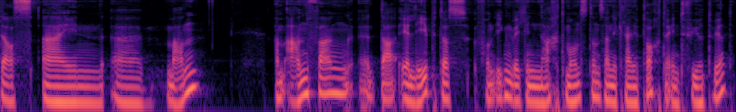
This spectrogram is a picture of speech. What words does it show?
dass ein äh, Mann am Anfang äh, da erlebt, dass von irgendwelchen Nachtmonstern seine kleine Tochter entführt wird.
